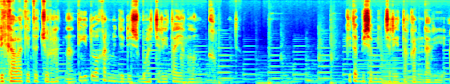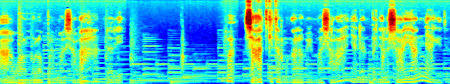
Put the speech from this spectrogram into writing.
dikala kita curhat nanti itu akan menjadi sebuah cerita yang lengkap. Kita bisa menceritakan dari awal mula permasalahan dari saat kita mengalami masalahnya dan penyelesaiannya gitu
